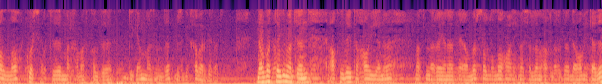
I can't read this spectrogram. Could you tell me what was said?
olloh ko'rsatdi marhamat qildi degan mazmunda bizga xabar beradi. Navbatdagi matn aqida tahoviyani matnlari yana payg'ambar sollallohu alayhi vasallam haqlarida davom etadi.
